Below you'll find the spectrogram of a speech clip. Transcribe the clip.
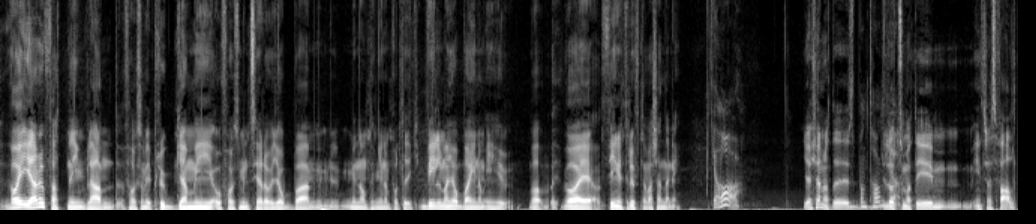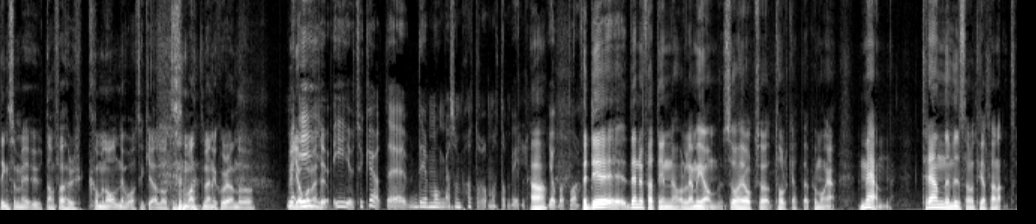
Vad är er uppfattning bland folk som vill plugga med och folk som är intresserade av att jobba med någonting inom politik? Vill man jobba inom EU? Vad, vad är fingret i luften, vad känner ni? Ja, Jag känner att det, Spontant, det låter ja. som att det är intresse för allting som är utanför kommunal nivå tycker jag. Låter som att människor ändå vill men jobba med EU, typ. EU tycker jag att det, det är många som pratar om att de vill Ja. jobba på. För det, den uppfattningen håller jag med om, så har jag också tolkat det på många. Men trenden visar något helt annat.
